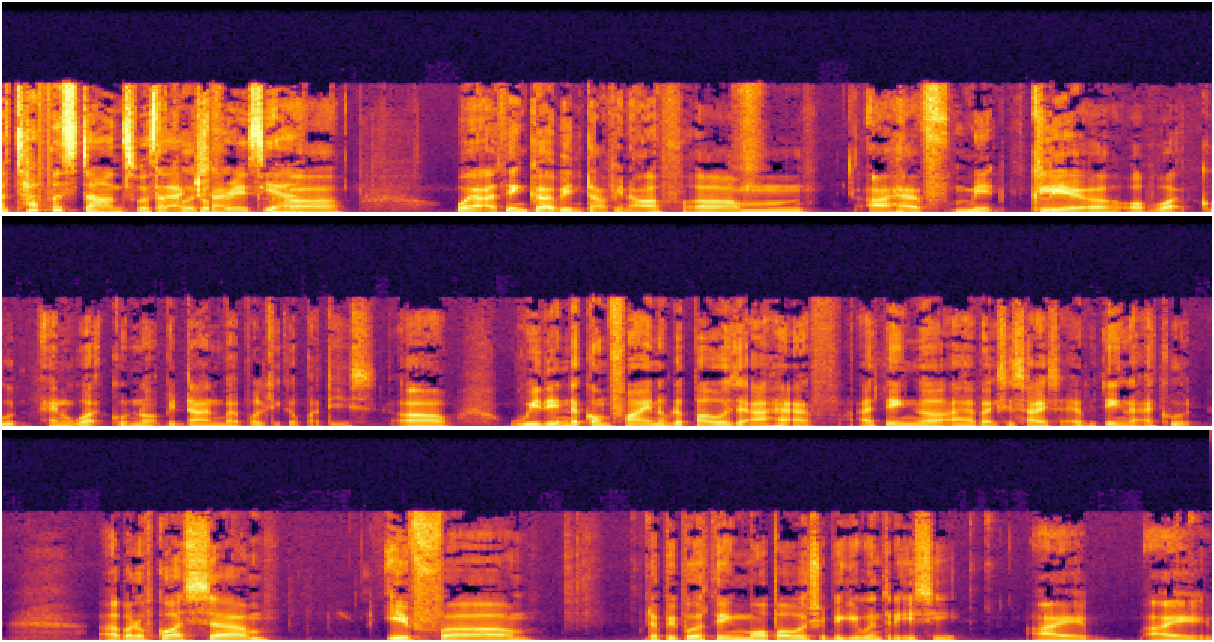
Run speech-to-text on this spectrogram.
A tougher stance was tougher the actual stance. phrase, yeah. Uh, well, I think I've been tough enough. Um, I have made clear of what could and what could not be done by political parties. Uh, within the confine of the powers that I have, I think uh, I have exercised everything that I could. Uh, but of course, um, if um, the people think more power should be given to the EC, I I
